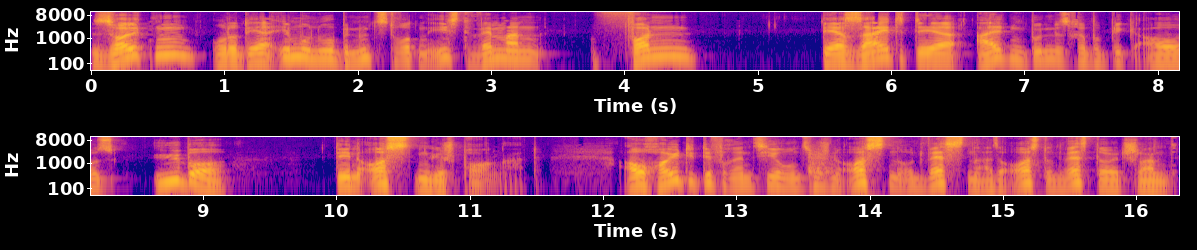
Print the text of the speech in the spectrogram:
sollten oder der immer nur benutzt worden ist, wenn man von der Seite der alten Bundesrepublik aus über den Osten gesprochen hat. Auch heute Differenzierung zwischen Osten und Westen, also Ost- und Westdeutschland,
